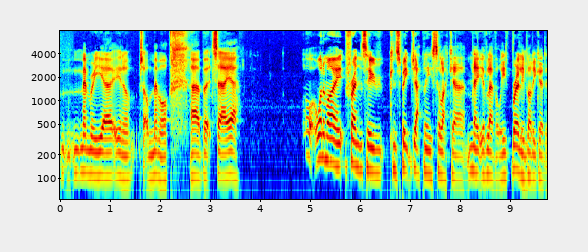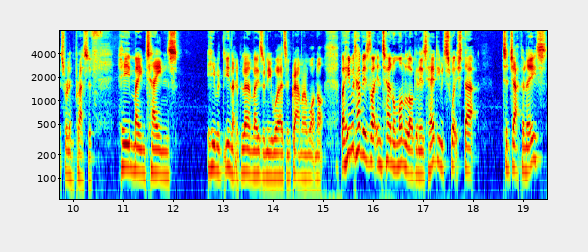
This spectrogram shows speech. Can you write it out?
memory, uh, you know, sort of memo. Uh, but uh, yeah, One of my friends who can speak Japanese to like a native level, he's really bloody good. It's really impressive. He maintains. He would, you know, learn loads of new words and grammar and whatnot. But he would have his like internal monologue in his head. He would switch that to Japanese.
